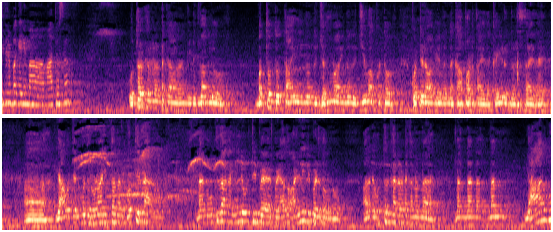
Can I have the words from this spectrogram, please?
ಇದ್ರ ಬಗ್ಗೆ ನಿಮ್ಮ ಮಾತು ಸರ್ ಉತ್ತರ ಕರ್ನಾಟಕ ನನಗೆ ನಿಜವಾಗ್ಲೂ ಮತ್ತೊಂದು ತಾಯಿ ಇನ್ನೊಂದು ಜನ್ಮ ಇನ್ನೊಂದು ಜೀವ ಕೊಟ್ಟು ಕೊಟ್ಟಿರೋ ಹಾಗೆ ನನ್ನ ಕಾಪಾಡ್ತಾ ಇದೆ ಕೈ ಹಿಡಿದು ನಡೆಸ್ತಾ ಇದೆ. ಯಾವ ಜನ್ಮದ ಋಣ ಇತ್ತೋ ನನಗೆ ಗೊತ್ತಿಲ್ಲ. ಅದು ನಾನು ಹುಟ್ಟಿದಾಗ ಇಲ್ಲಿ ಹುಟ್ಟಿ ಯಾವುದೋ ಹಳ್ಳಿಲಿ ಬೆಳೆದವನು. ಆದರೆ ಉತ್ತರ ಕರ್ನಾಟಕ ನನ್ನ ನನ್ನ ನನ್ನ ನನ್ನ ಯಾರಿಗೂ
